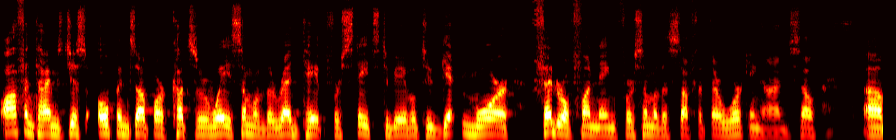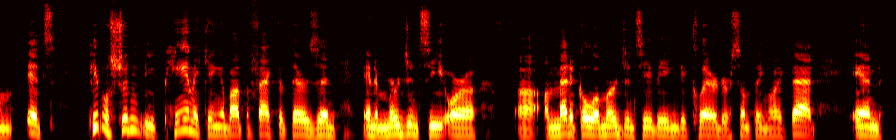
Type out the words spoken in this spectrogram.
oftentimes just opens up or cuts away some of the red tape for states to be able to get more federal funding for some of the stuff that they're working on. So um, it's people shouldn't be panicking about the fact that there's an an emergency or a uh, a medical emergency being declared or something like that. And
